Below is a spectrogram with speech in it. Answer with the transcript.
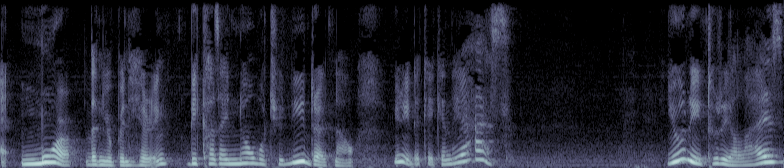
eh, more than you've been hearing because i know what you need right now. You need a kick in the ass. You need to realize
